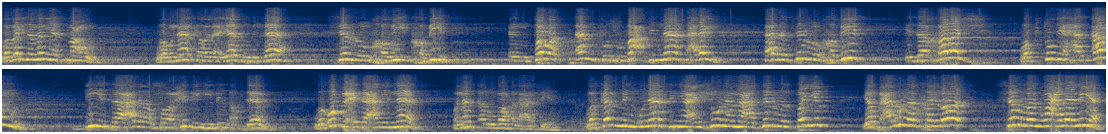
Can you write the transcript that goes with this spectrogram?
وبين من يسمعون. وهناك والعياذ بالله سر خبيث انطوت أنفس بعض الناس عليه. هذا السر الخبيث إذا خرج وافتضح الأمر ديس على صاحبه بالأقدام وأبعد عن الناس ونسأل الله العافية. وكم من أناس يعيشون مع سر طيب يفعلون الخيرات سرا وعلانية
